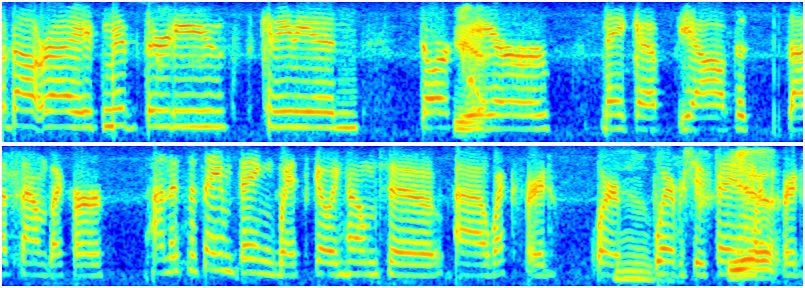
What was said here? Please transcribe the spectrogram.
about right. Mid thirties, Canadian, dark Yeah. hair, makeup. Yeah, that that sounds like her. And it's the same thing with going home to uh, Wexford or Yeah. wherever she's was staying in Wexford.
